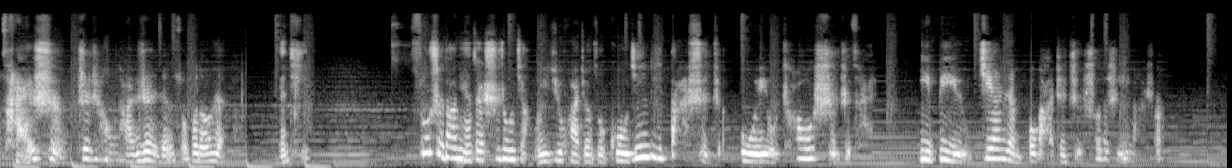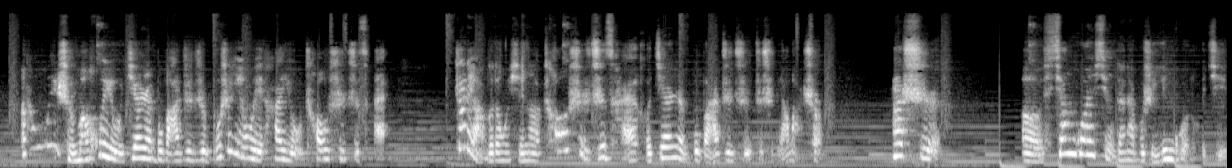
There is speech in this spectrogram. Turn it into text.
才是支撑他忍人所不能忍的前提。苏轼当年在诗中讲过一句话，叫做“古今立大事者，不惟有超世之才，亦必有坚韧不拔之志”，说的是一码事儿。那他为什么会有坚韧不拔之志？不是因为他有超世之才。这两个东西呢，超世之才和坚韧不拔之志，这是两码事儿。他是，呃，相关性，但它不是因果逻辑，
